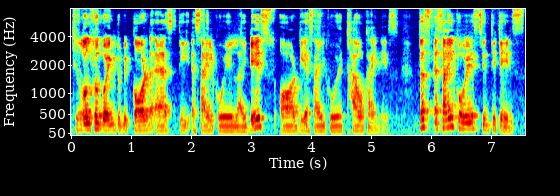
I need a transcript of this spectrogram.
it is also going to be called as the acyl CoA ligase or the acyl CoA thiokinase. Thus, acyl CoA synthetase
